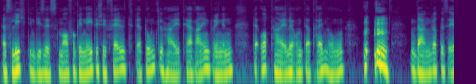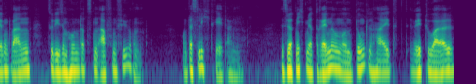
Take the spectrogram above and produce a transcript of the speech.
das Licht in dieses morphogenetische Feld der Dunkelheit hereinbringen, der Urteile und der Trennung, dann wird es irgendwann zu diesem hundertsten Affen führen. Und das Licht geht an. Es wird nicht mehr Trennung und Dunkelheit ritual,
